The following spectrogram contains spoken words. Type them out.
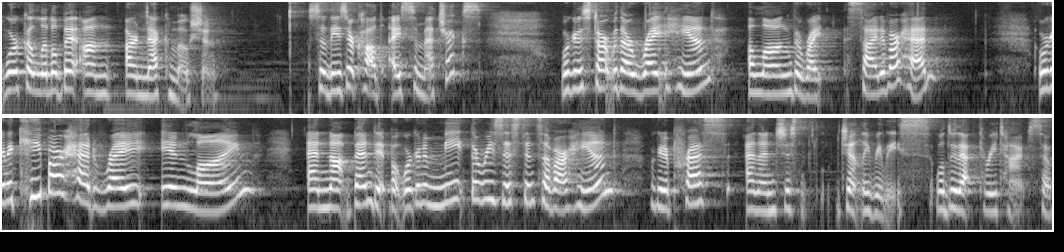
work a little bit on our neck motion. So these are called isometrics. We're going to start with our right hand along the right side of our head. We're going to keep our head right in line and not bend it, but we're going to meet the resistance of our hand. We're going to press and then just gently release. We'll do that three times. So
